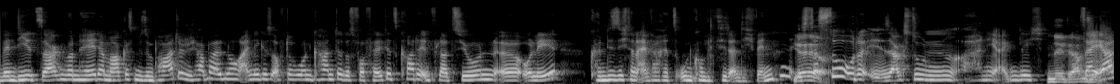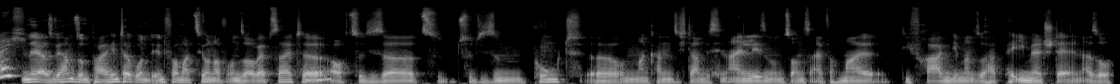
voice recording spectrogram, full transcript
wenn die jetzt sagen würden, hey, der Marc ist mir sympathisch, ich habe halt noch einiges auf der hohen Kante, das verfällt jetzt gerade, Inflation, äh, ole, können die sich dann einfach jetzt unkompliziert an dich wenden? Ja, ist das ja. so? Oder sagst du, ah, nee, eigentlich, Nee, wir haben sei so, ehrlich? Nee, also wir haben so ein paar Hintergrundinformationen auf unserer Webseite Mhm. auch zu dieser, zu, zu diesem Punkt äh, und man kann sich da ein bisschen einlesen und sonst einfach mal die Fragen, die man so hat, per E-Mail stellen. Also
